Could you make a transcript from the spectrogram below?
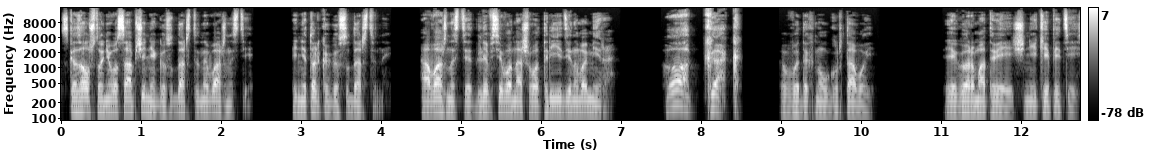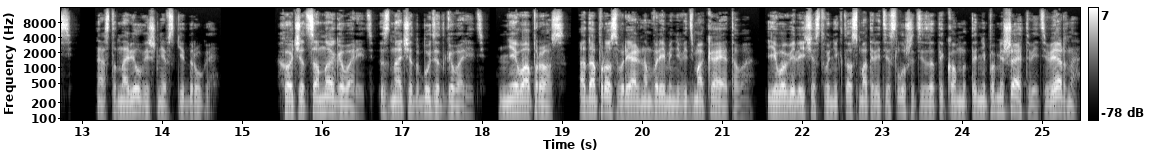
Сказал, что у него сообщение государственной важности. И не только государственной, а важности для всего нашего триединого мира. «О, как!» — выдохнул Гуртовой. «Егор Матвеевич, не кипятись», — остановил Вишневский друга. «Хочет со мной говорить, значит, будет говорить. Не вопрос, а допрос в реальном времени ведьмака этого. Его величеству никто смотреть и слушать из этой комнаты не помешает ведь, верно?»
